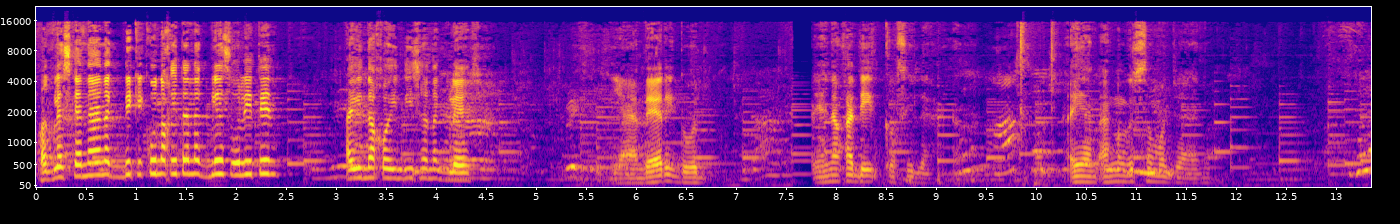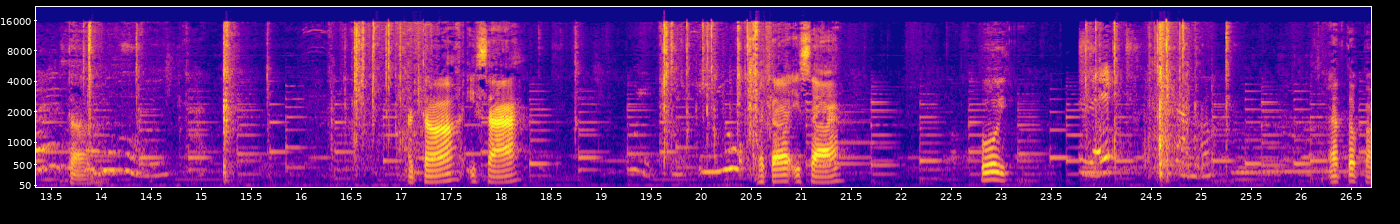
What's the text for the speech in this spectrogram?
Pag-bless ka na. Nagdiki ko nakita nag-bless. Ulitin. Ay nako, hindi siya nag-bless. Yan, very good. Ayan, nakadate ko sila. Ayan, anong gusto mo dyan? Ito. Ito, isa. Ito, isa. Uy, ito pa.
